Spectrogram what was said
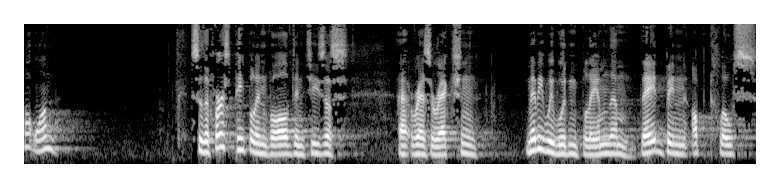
Not one. So the first people involved in Jesus' uh, resurrection, maybe we wouldn't blame them. They'd been up close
